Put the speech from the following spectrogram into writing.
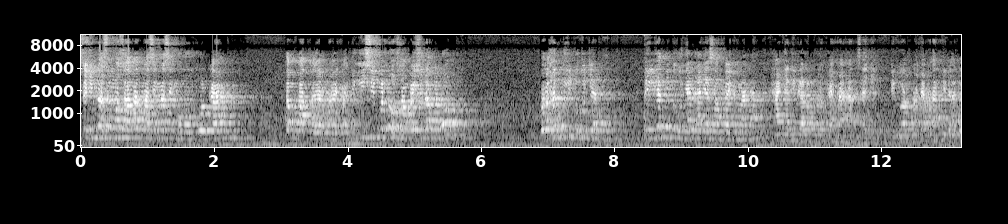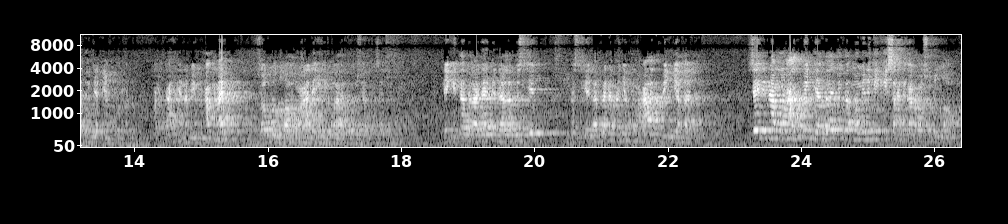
sehingga semua sahabat masing-masing mengumpulkan tempat air mereka diisi penuh sampai sudah penuh, berhenti itu hujan. Dilihat itu hujan hanya sampai ke mana? Hanya di dalam perkemahan saja. Di luar perkemahan tidak ada hujan yang turun. Berkahnya Nabi Muhammad Sallallahu Alaihi Wasallam. Ini kita berada di dalam masjid, masjid apa namanya Mu'ad bin Jabal. Sayyidina Mu'ad bin Jabal juga memiliki kisah dengan Rasulullah.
